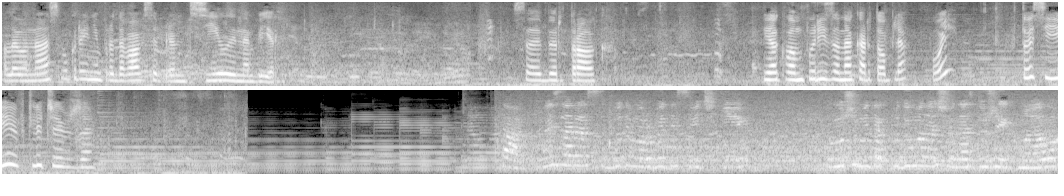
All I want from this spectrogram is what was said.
але у нас в Україні продавався прям цілий набір. Сайбертрак. Як вам порізана картопля? Ой, хтось її включив вже. Так, ми зараз будемо робити свічки, тому що ми так подумали, що у нас дуже їх мало.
